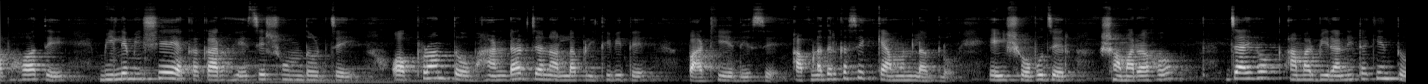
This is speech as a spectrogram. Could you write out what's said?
আবহাওয়াতে মিলেমিশে একাকার হয়েছে সৌন্দর্যেই। অপ্রান্ত ভাণ্ডার যেন আল্লাহ পৃথিবীতে পাঠিয়ে দিয়েছে। আপনাদের কাছে কেমন লাগল এই সবুজের সমারোহ? যাই হোক, আমার বিরিয়ানিটা কিন্তু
